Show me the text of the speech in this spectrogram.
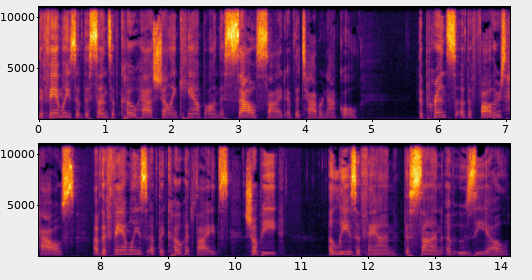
The families of the sons of Kohath shall encamp on the south side of the tabernacle. The prince of the father's house of the families of the Kohathites shall be Elizaphan, the son of Uzziel.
